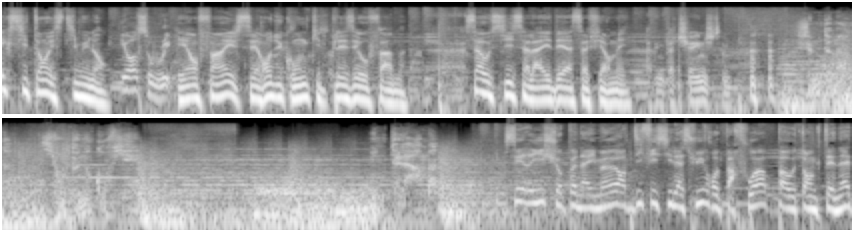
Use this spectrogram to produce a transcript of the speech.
excitant et stimulant. Et enfin, il s'est rendu compte qu'il plaisait aux femmes. Ça aussi, ça l'a aidé à s'affirmer. Je me demande si on peut nous confier Série Oppenheimer, difficile à suivre parfois, pas autant que Tenet,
